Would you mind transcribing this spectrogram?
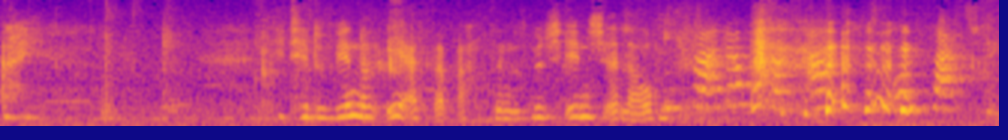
Ei. Die tätowieren doch eh erst ab 18, das würde ich eh nicht erlauben. Ich war doch und fast zehn.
